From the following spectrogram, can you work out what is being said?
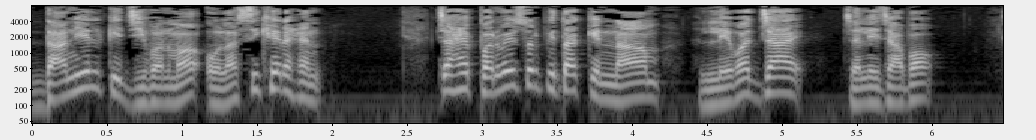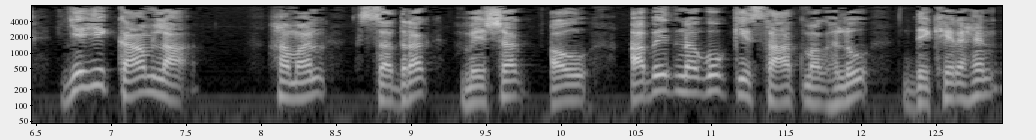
दानियल के जीवन में ओला सीखे रहन चाहे परमेश्वर पिता के नाम लेवत जाए, चले जाबो। यही काम ला हमन सदरक, मेशक और अबेदनगो के साथ मघलू देखे रहन।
